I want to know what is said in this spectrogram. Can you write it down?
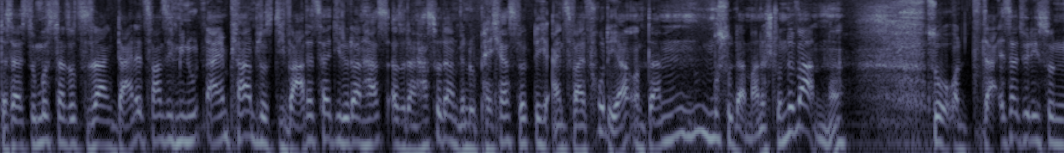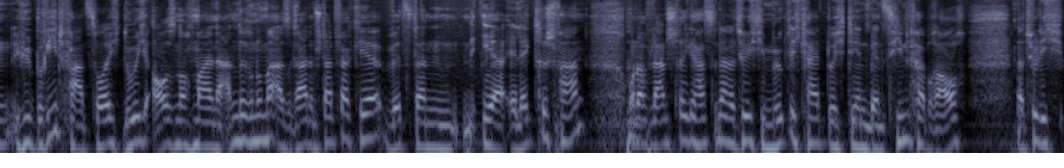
Das heißt, du musst dann sozusagen deine 20 Minuten einplanen plus die Wartezeit, die du dann hast. Also dann hast du dann, wenn du Pech hast, wirklich ein, zwei vor dir und dann musst du da mal eine Stunde warten. Ne? So, und da ist natürlich so ein Hybridfahrzeug durchaus nochmal eine andere Nummer. Also gerade im Stadtverkehr wird es dann eher elektrisch fahren. Und auf Landstrecke hast du dann natürlich die Möglichkeit, durch den Benzinverbrauch natürlich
